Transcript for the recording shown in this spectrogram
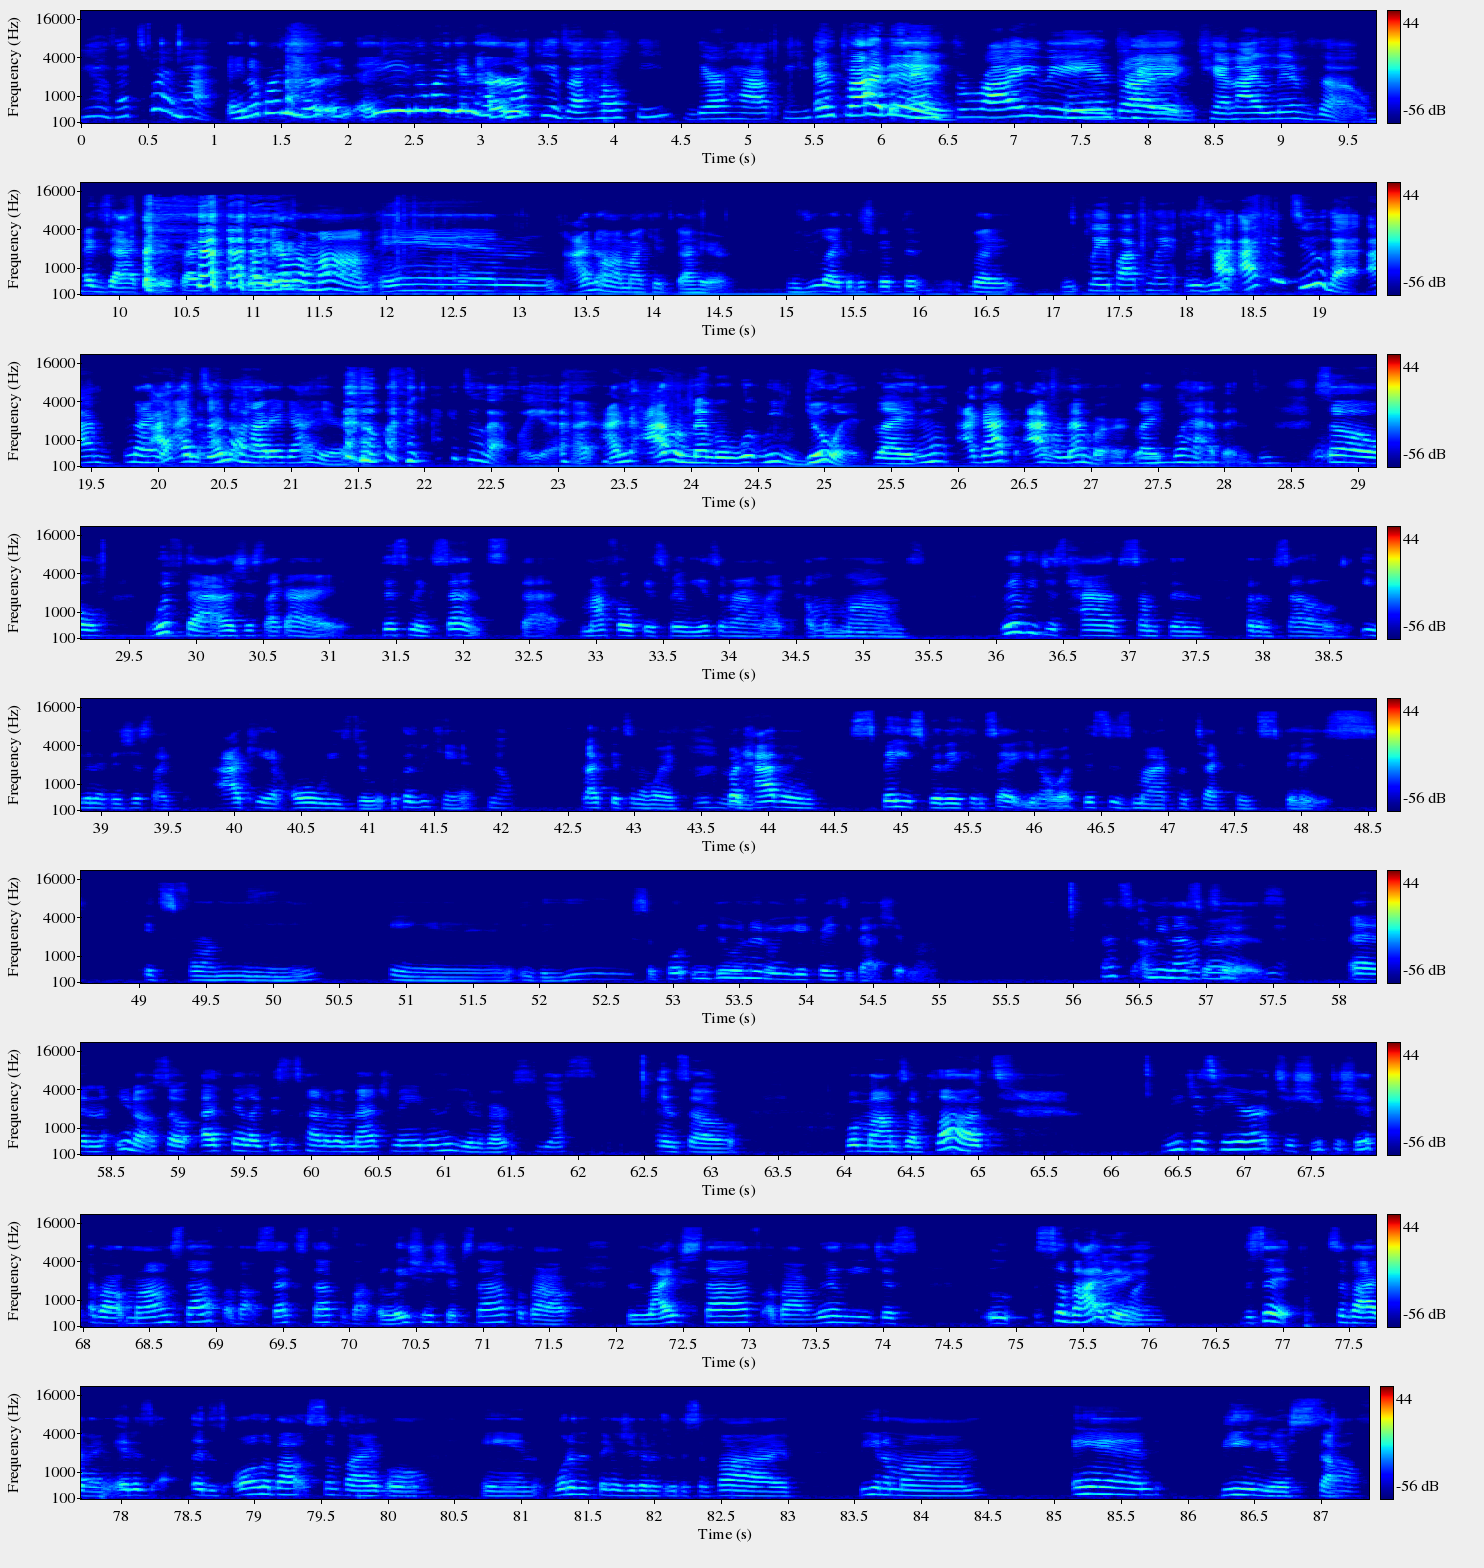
Yeah, that's where I'm at. Ain't nobody hurting. Ain't nobody getting hurt My kids are healthy. They're happy. and thriving. And thriving. And thriving. Can, can I live though? Exactly. It's like, well, you're a mom, and I know how my kids got here. Would you like a descriptive? Like, play by play. Would you- I, I can do that. I'm like I I, I, know that. how they got here. like, I can do that for you. I, I, I remember what we were doing. Like, Mhm. I got, I remember, like, what happened. So, with that, I was just like, all right, this makes sense that my focus really is around, like, helping Mhm. moms really just have something for themselves, even if it's just like, I can't always do it because we can't. No. Life gets in the way. Mhm. but having space where they can say, you know what, this is my protected space. It's for me, and either you support me doing it or you get crazy batshit mom. That's, I mean, that's, That's where it it, is. And you know, so I feel like this is kind of a match made in the universe. yes. And so, with Moms Unplugged, we just here to shoot the shit about mom stuff, about sex stuff, about relationship stuff, about life stuff, about really just surviving. That's it. Surviving. It is. It is all about survival and what are the things you're gonna do to survive, being a mom, and being, Being yourself.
